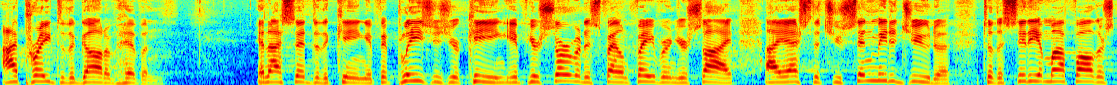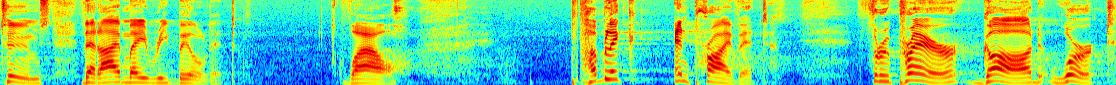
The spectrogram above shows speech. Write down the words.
I prayed to the God of heaven. And I said to the king, If it pleases your king, if your servant has found favor in your sight, I ask that you send me to Judah, to the city of my father's tombs, that I may rebuild it. Wow. Public and private. Through prayer, God worked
